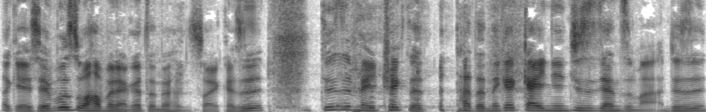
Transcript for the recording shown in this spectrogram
OK，谁不说他们两个真的很帅？可是就是《Matrix》的它的那个概念就是这样子嘛，就是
